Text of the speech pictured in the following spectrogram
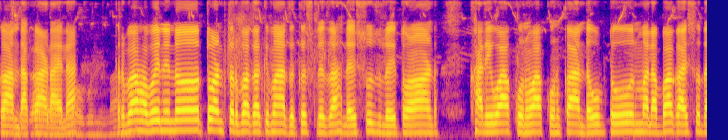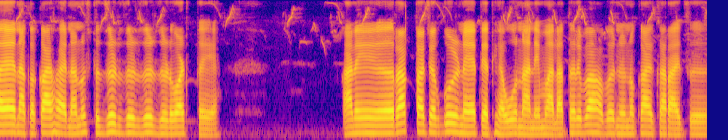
कांदा काढायला. तर भावा बहिणीनं तोंड तर बघा की माझं कसलं झालंय सुजलंय तोंड. खाली वाकून वाकून कांदा उपटून मला बघाय सुद्धा येईना का काय व्हायना नुसतं जड जड जड जड वाटतंय. आणि रक्ताच्याच गुळण्या येतात ह्या उन्हाने मला. तरी भावा बहिणीनं काय करायचं?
